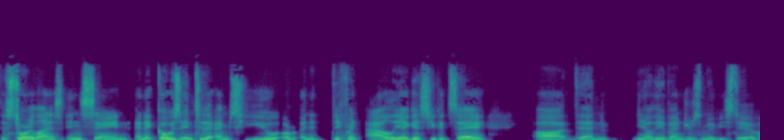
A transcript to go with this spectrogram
The storyline is insane, and it goes into the MCU uh, in a different alley, I guess you could say, uh, than you know the Avengers movies do.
